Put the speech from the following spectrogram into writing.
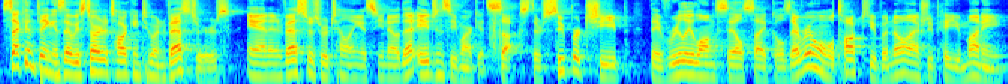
Second thing is that we started talking to investors, and investors were telling us, you know, that agency market sucks. They're super cheap, they have really long sales cycles. Everyone will talk to you, but no one will actually pay you money.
